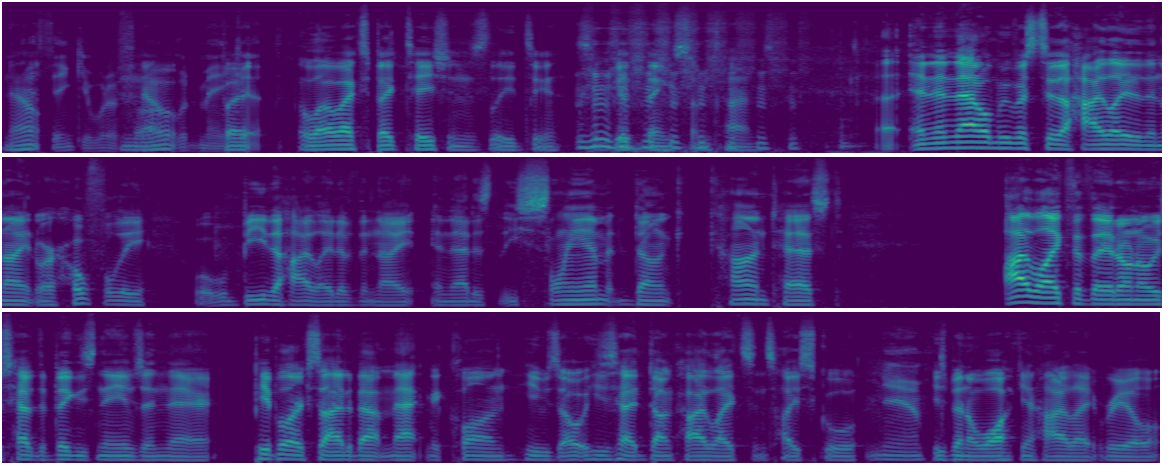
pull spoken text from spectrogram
No, I think you would have thought no, would make but it. low expectations lead to some good things sometimes. Uh, and then that'll move us to the highlight of the night, or hopefully what will be the highlight of the night, and that is the slam dunk contest. I like that they don't always have the biggest names in there. People are excited about Mac McClung. He was oh, he's had dunk highlights since high school. Yeah, He's been a walk-in highlight reel.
